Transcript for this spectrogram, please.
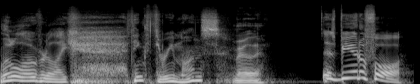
a little over like, I think three months. Really. It's beautiful.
